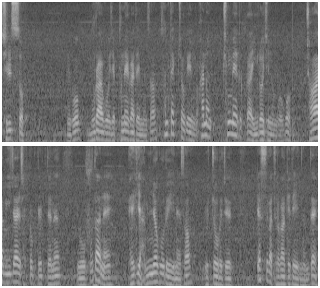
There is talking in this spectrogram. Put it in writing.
질소 그리고 물하고 이제 분해가 되면서 선택적인 하는 촉매가 이루어지는 거고 저압 이자에 작동될 때는 요 후단에 배기 압력으로 인해서 이쪽으로 이제 가스가 들어가게 돼 있는데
